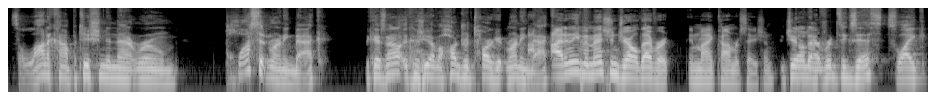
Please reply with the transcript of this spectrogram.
It's a lot of competition in that room. Plus at running back because now because you have a hundred target running back. I didn't even mention Gerald Everett in my conversation. Gerald Everett exists, like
